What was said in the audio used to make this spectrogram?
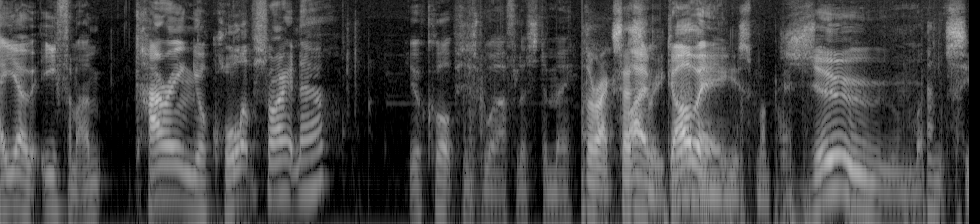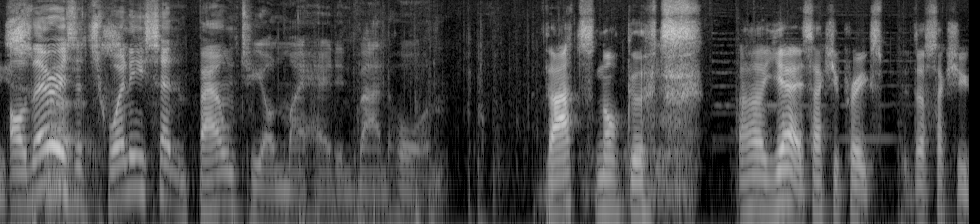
Hey, yo, Ethan, I'm carrying your corpse right now. Your corpse is worthless to me. Other accessory. I'm but I didn't going. Zoom. fancy Oh, there is a 20 cent bounty on my head in Van Horn. That's not good. Uh, yeah, it's actually pretty. Exp- that's actually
